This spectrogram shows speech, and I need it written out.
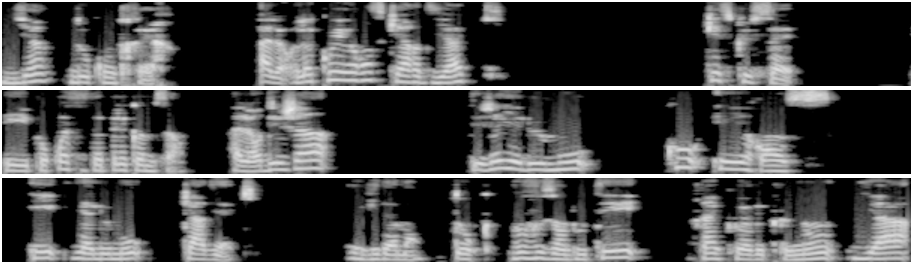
Bien au contraire. Alors, la cohérence cardiaque, qu'est-ce que c'est? Et pourquoi ça s'appelle comme ça? Alors déjà, déjà il y a le mot cohérence et il y a le mot cardiaque, évidemment. Donc vous vous en doutez, rien qu'avec le nom, il y a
